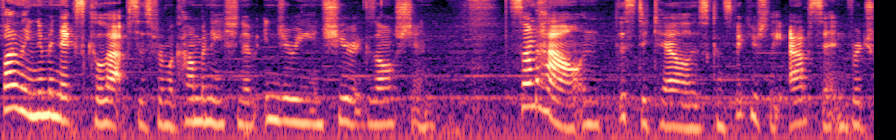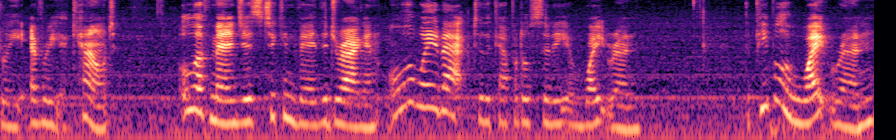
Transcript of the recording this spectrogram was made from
Finally, Numinex collapses from a combination of injury and sheer exhaustion. Somehow, and this detail is conspicuously absent in virtually every account, Olaf manages to convey the dragon all the way back to the capital city of Whiterun. The people of Whiterun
